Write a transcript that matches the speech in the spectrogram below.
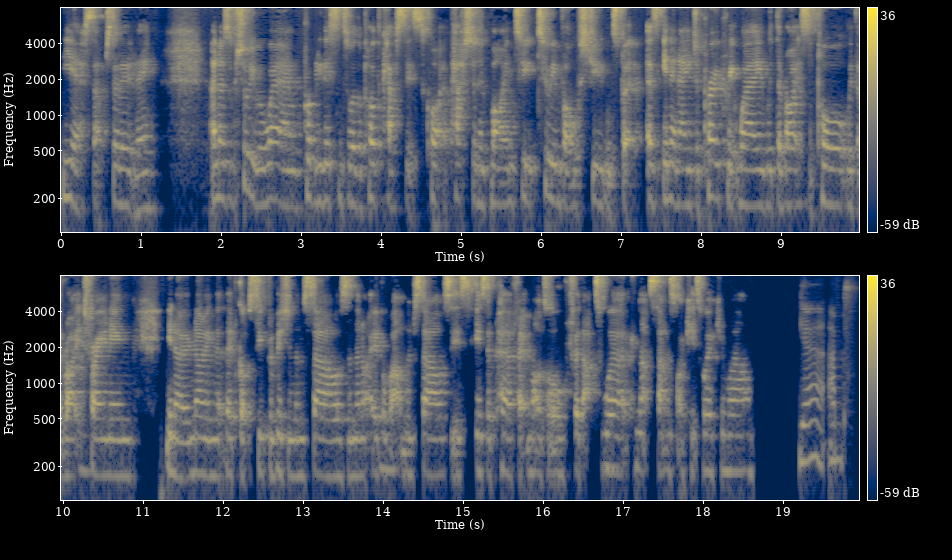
Yes, absolutely. And as I'm sure you're aware, and probably listen to other podcasts, it's quite a passion of mine to to involve students, but as in an age appropriate way, with the right support, with the right training, you know, knowing that they've got supervision themselves and they're not overwhelmed themselves is is a perfect model for that to work. And that sounds like it's working well. Yeah, absolutely.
